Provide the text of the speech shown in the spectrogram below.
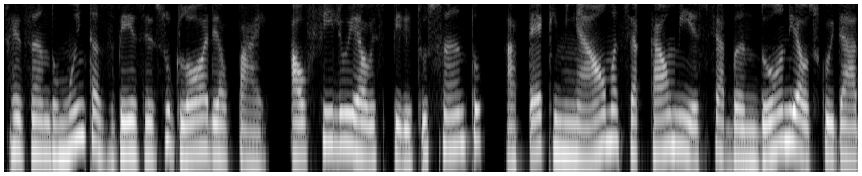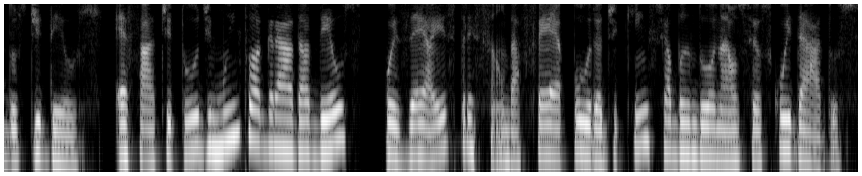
rezando muitas vezes o glória ao Pai, ao Filho e ao Espírito Santo, até que minha alma se acalme e se abandone aos cuidados de Deus. Essa atitude muito agrada a Deus, pois é a expressão da fé pura de quem se abandona aos seus cuidados.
